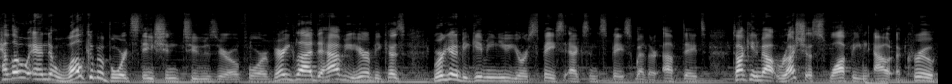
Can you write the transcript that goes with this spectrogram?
Hello and welcome aboard Station 204. Very glad to have you here because we're going to be giving you your SpaceX and space weather updates, talking about Russia swapping out a crew,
